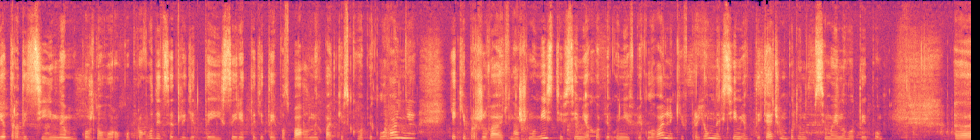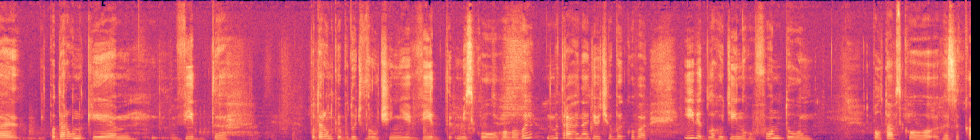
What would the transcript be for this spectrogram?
є традиційним. Кожного року проводиться для дітей, сиріт та дітей, позбавлених батьківського піклування, які проживають в нашому місті в сім'ях опікунів, піклувальників, прийомних сім'ях, дитячому будинку сімейного типу. Е, Подарунки від Подарунки будуть вручені від міського голови Дмитра Геннадійовича Бикова і від благодійного фонду Полтавського ГЗК.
